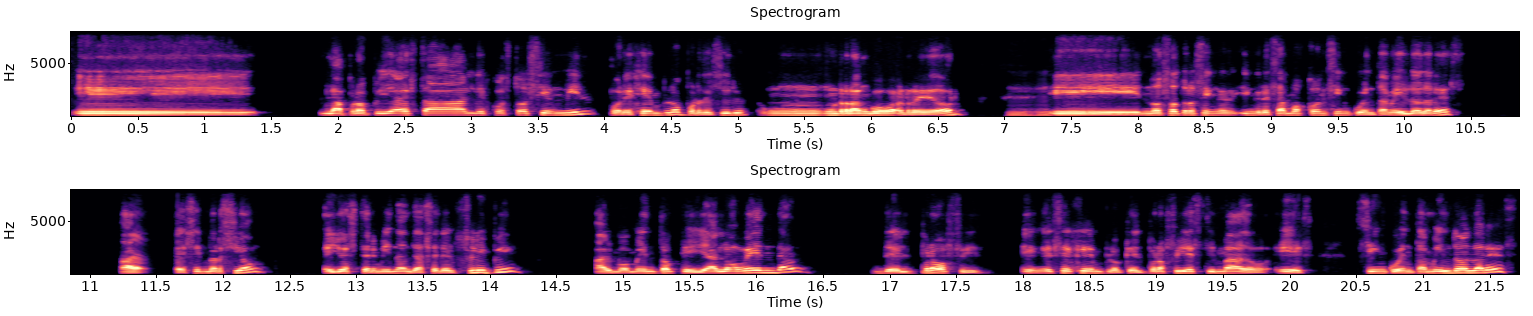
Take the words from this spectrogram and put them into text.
eh, la propiedad está, les costó 100 mil, por ejemplo, por decir un, un rango alrededor y nosotros ing- ingresamos con 50 mil dólares a esa inversión. Ellos terminan de hacer el flipping. Al momento que ya lo vendan, del profit, en ese ejemplo, que el profit estimado es 50 mil dólares,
